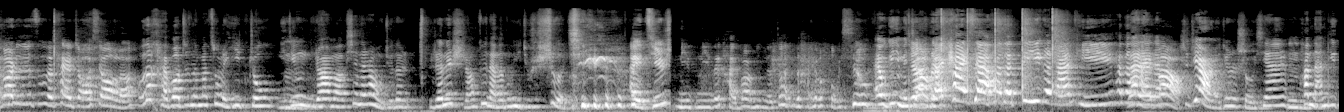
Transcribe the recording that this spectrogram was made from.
海报真的做的太招笑了。我的海报真他妈做了一周，已经、你知道吗？现在让我觉得人类史上最难的东西就是设计。哎，其实你你的海报比你的段子还要好笑。哎，我给你们讲我们来。看一下它的第一个难题，它的海报。是这样的，就是首先嗯它难题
